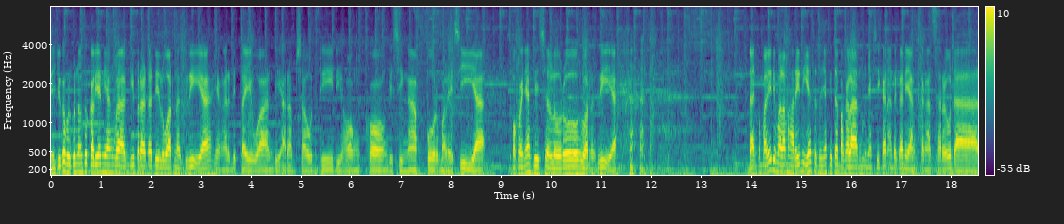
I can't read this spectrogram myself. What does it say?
Ini juga berguna untuk kalian yang bagi berada di luar negeri ya, yang ada di Taiwan, di Arab Saudi, di Hong Kong, di Singapura, Malaysia, pokoknya di seluruh luar negeri ya. Dan kembali di malam hari ini ya tentunya kita bakalan menyaksikan adegan yang sangat seru dan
